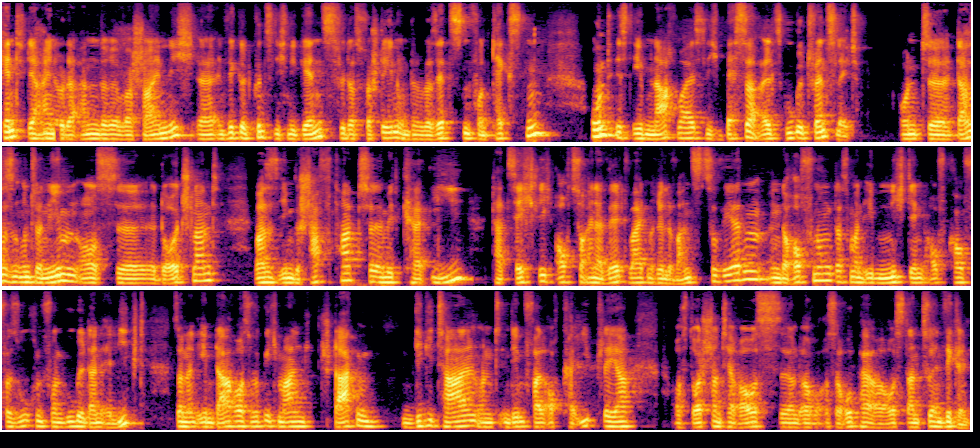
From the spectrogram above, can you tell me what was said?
Kennt der eine oder andere wahrscheinlich, äh, entwickelt künstliche Intelligenz für das Verstehen und Übersetzen von Texten und ist eben nachweislich besser als Google Translate. Und äh, das ist ein Unternehmen aus äh, Deutschland, was es eben geschafft hat, äh, mit KI tatsächlich auch zu einer weltweiten Relevanz zu werden, in der Hoffnung, dass man eben nicht den Aufkaufversuchen von Google dann erliegt, sondern eben daraus wirklich mal einen starken digitalen und in dem Fall auch KI-Player aus Deutschland heraus und auch aus Europa heraus dann zu entwickeln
